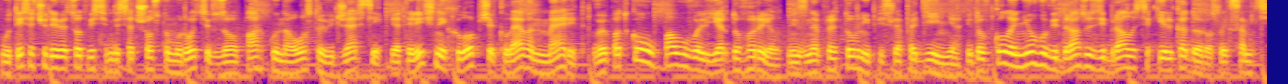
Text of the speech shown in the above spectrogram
У 1986 році в зоопарку на острові Джерсі п'ятирічний хлопчик Левен Меріт випадково впав у вольєр до горил. Він знепритомнів після падіння, і довкола нього відразу зібралося кілька дорослих самців.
